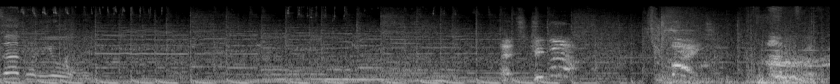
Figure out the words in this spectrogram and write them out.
That one you Let's keep it up! Fight!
